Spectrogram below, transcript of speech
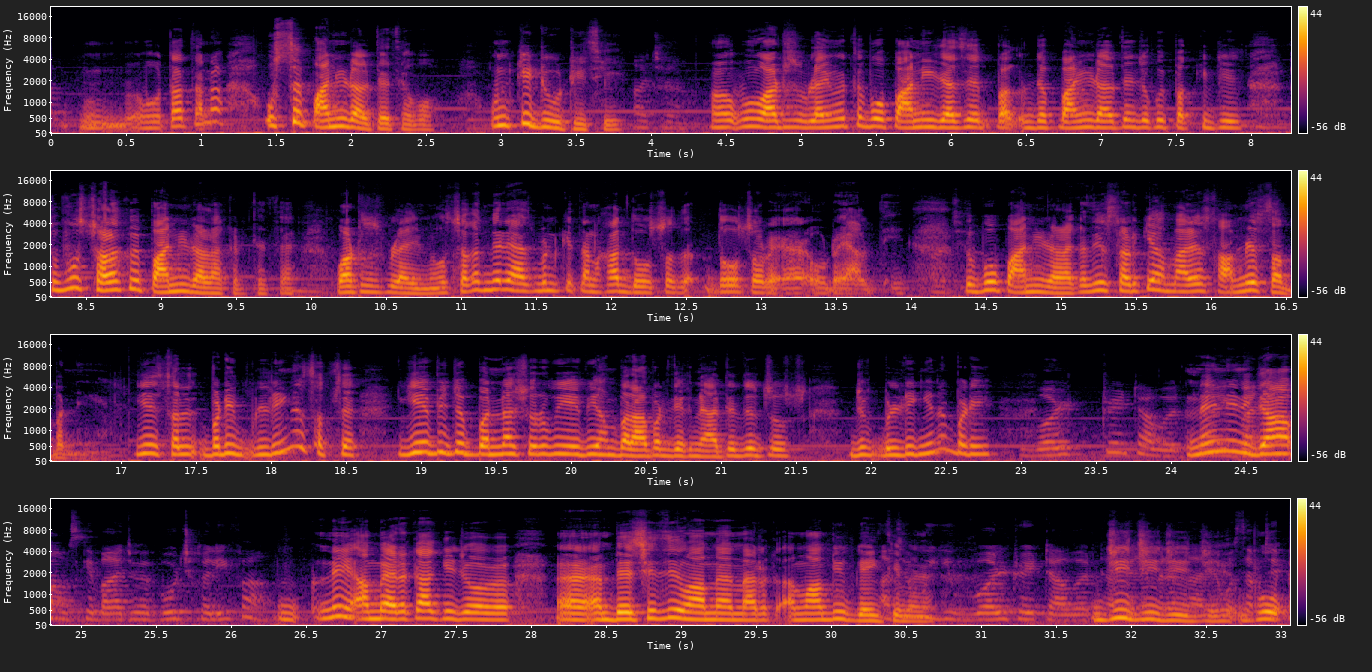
ہوتا تھا نا اس سے پانی ڈالتے تھے وہ۔ ان کی ڈیوٹی تھی۔ اچھا۔ وہ واٹر سپلائی میں تو وہ پانی جیسے جب پانی ڈالتے ہیں جو کوئی پکی چیز تو وہ سڑک پہ پانی ڈالا کرتے تھے واٹر سپلائی میں۔ اس وقت میرے ہسبینڈ کی تنخواہ دو سو دو سو ریال تھی۔ تو وہ پانی ڈالا کرتے سڑکیں ہمارے سامنے سب بنی ہیں۔ یہ بڑی بلڈنگ ہے سب سے۔ یہ بھی جب بننا شروع ہوئی یہ بھی ہم برابر دیکھنے آتے تھے۔ جو بلڈنگ ہے نا بڑی ورلڈ نہیں نہیں جہاں اس کے بعد جو ہے برج خلیفہ۔ نہیں امریکہ کی جو امبیسی تھی وہاں میں وہاں بھی گئی تھی میں نے۔ جی جی جی جی وہ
